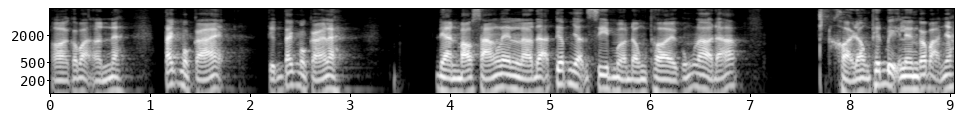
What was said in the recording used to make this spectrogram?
Rồi các bạn ấn này. Tách một cái, tiếng tách một cái này đèn báo sáng lên là đã tiếp nhận sim và đồng thời cũng là đã khởi động thiết bị lên các bạn nhé.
